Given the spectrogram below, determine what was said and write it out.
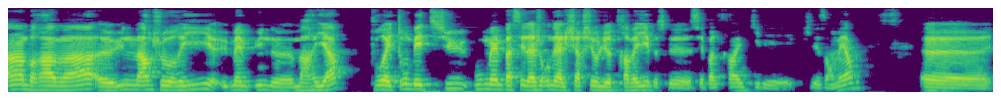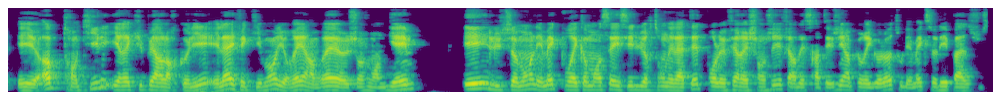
un Brahma, euh, une Marjorie, même une euh, Maria pourraient tomber dessus ou même passer la journée à le chercher au lieu de travailler parce que c'est pas le travail qui les, qui les emmerde. Euh, et hop, tranquille, ils récupèrent leur collier. Et là, effectivement, il y aurait un vrai euh, changement de game. Et justement, les mecs pourraient commencer à essayer de lui retourner la tête pour le faire échanger et faire des stratégies un peu rigolotes où les mecs se dépassent. Juste.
